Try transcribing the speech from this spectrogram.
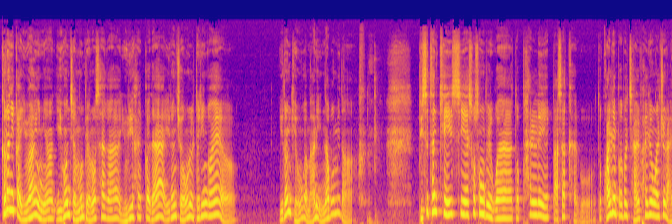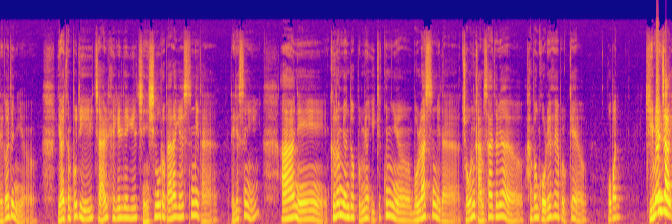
그러니까 이왕이면 이혼 전문 변호사가 유리할 거다, 이런 조언을 드린 거예요. 이런 경우가 많이 있나 봅니다. 비슷한 케이스의 소송들과 또 판례에 빠삭하고 또 관련법을 잘 활용할 줄 알거든요. 여하튼 부디 잘 해결되길 진심으로 바라겠습니다. 되겠으니? 아, 네. 그런 면도 분명 있겠군요. 몰랐습니다. 좋은 감사드려요. 한번 고려해 볼게요. 5번. 김현장.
